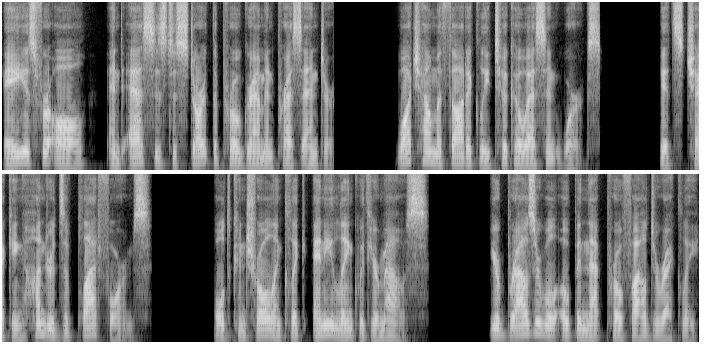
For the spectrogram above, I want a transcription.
A is for all, and S is to start the program and press enter. Watch how methodically TookieOSINT works. It's checking hundreds of platforms. Hold Control and click any link with your mouse. Your browser will open that profile directly.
